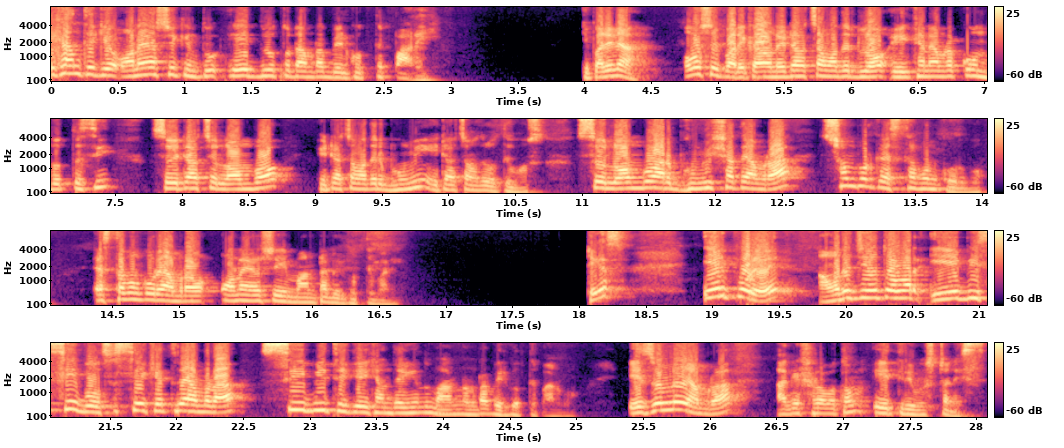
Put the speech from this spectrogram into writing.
এখান থেকে অনায়াসে কিন্তু এই দূরত্বটা আমরা বের করতে পারি। কি পারি না? অবশ্যই পারি, কারণ এটা হচ্ছে আমাদের ল- এইখানে আমরা কোন ধরতেছি। সো এটা হচ্ছে লম্ব, এটা হচ্ছে আমাদের ভূমি, এটা হচ্ছে আমাদের অতিভুজ। সো লম্ব আর ভূমির সাথে আমরা সম্পর্ক স্থাপন করব। স্থাপন করে আমরা অনায়াসে এই মানটা বের করতে পারি। ঠিক আছে? এরপরে আমাদের যেহেতু আবার এ বি সি বলছে, সেক্ষেত্রে আমরা সি বি থেকে এখান থেকে কিন্তু মান আমরা বের করতে পারব। এজন্যই আমরা আগে সর্বপ্রথম এই ত্রিভুজটা নিচ্ছি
